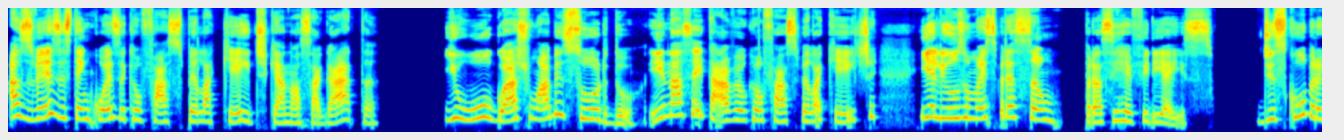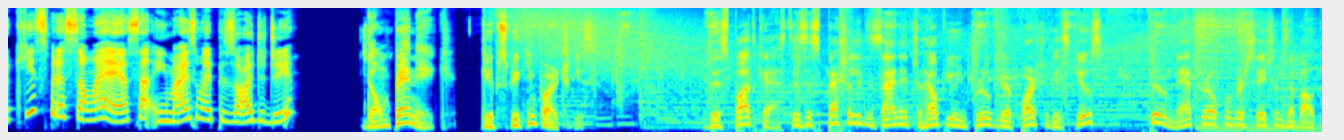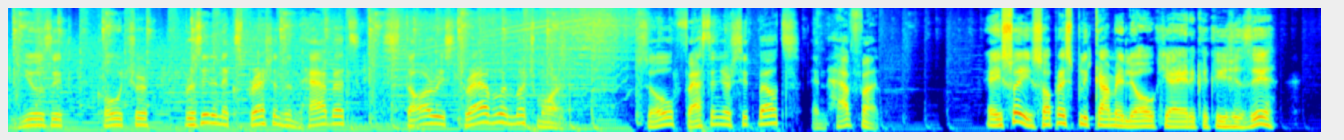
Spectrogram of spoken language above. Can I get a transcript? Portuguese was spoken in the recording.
Às vezes tem coisa que eu faço pela Kate, que é a nossa gata, e o Hugo acha um absurdo, inaceitável o que eu faço pela Kate, e ele usa uma expressão para se referir a isso. Descubra que expressão é essa em mais um episódio de Don't panic. Keep speaking Portuguese. This podcast is especially designed to help you improve your Portuguese skills through natural conversations about music, culture, Brazilian expressions and habits, stories, travel, and much more. So, fasten your seatbelts and have fun. É isso aí, só para explicar melhor o que a Erika quis dizer,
